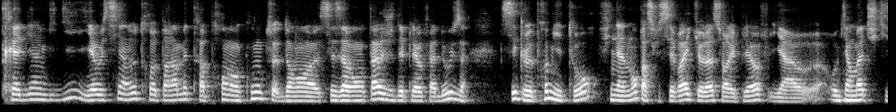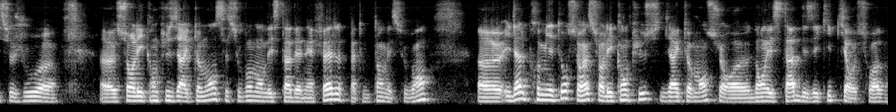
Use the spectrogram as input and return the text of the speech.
Très bien, Guigui. Il y a aussi un autre paramètre à prendre en compte dans euh, ces avantages des playoffs à 12, c'est que le premier tour, finalement, parce que c'est vrai que là, sur les playoffs, il n'y a euh, aucun match qui se joue sur les campus directement, c'est souvent dans des stades NFL, pas tout le temps, mais souvent. Et là, le premier tour serait sur les campus directement, sur, dans les stades des équipes qui reçoivent.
